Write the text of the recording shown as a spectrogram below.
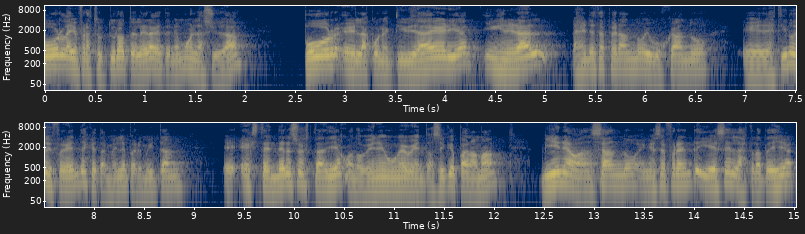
por la infraestructura hotelera que tenemos en la ciudad, por eh, la conectividad aérea y en general la gente está esperando y buscando eh, destinos diferentes que también le permitan eh, extender su estadía cuando viene un evento. Así que Panamá viene avanzando en ese frente y esa es la estrategia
